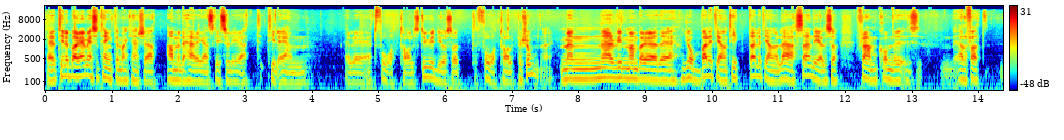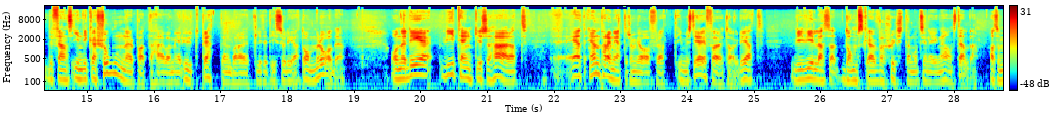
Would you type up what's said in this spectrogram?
Eh, till att börja med så tänkte man kanske att ah, men det här är ganska isolerat till en eller ett fåtal studios och ett fåtal personer. Men när vi, man började jobba lite grann och titta lite grann och läsa en del så framkom det i alla fall att det fanns indikationer på att det här var mer utbrett än bara ett litet isolerat område. Och när det, vi tänker så här att ett, en parameter som vi har för att investera i företag det är att vi vill alltså att de ska vara schyssta mot sina egna anställda. Alltså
